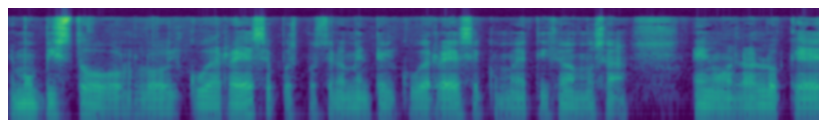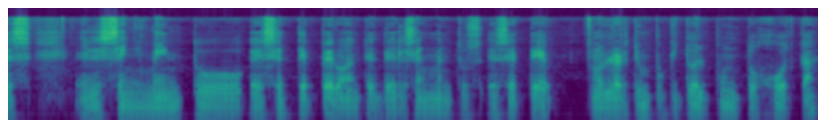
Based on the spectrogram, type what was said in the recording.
hemos visto lo del QRS, pues posteriormente el QRS, como ya te dije, vamos a evaluar lo que es el segmento ST, pero antes del segmento ST, hablarte un poquito del punto J,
